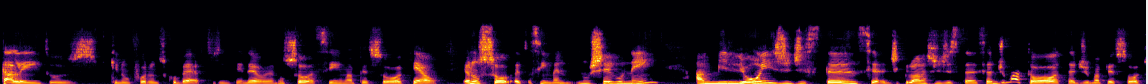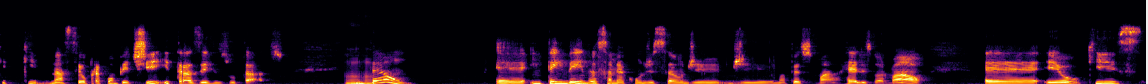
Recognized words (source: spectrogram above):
talentos que não foram descobertos, entendeu? Eu não sou assim uma pessoa que é, eu não sou assim, mas não chego nem a milhões de distância, de quilômetros de distância de uma tota, de uma pessoa que, que nasceu para competir e trazer resultados. Uhum. Então, é, entendendo essa minha condição de, de uma pessoa, uma relis normal, é, eu quis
